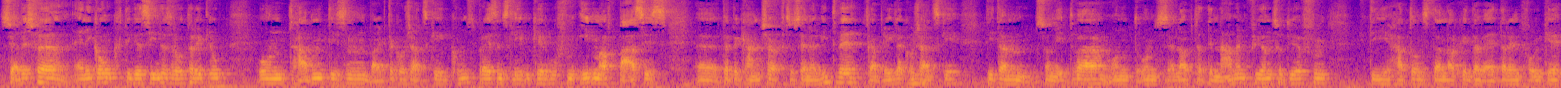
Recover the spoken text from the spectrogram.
Servicevereinigung, die wir sind als Rotary Club und haben diesen Walter Koschatzky Kunstpreis ins Leben gerufen, eben auf Basis äh, der Bekanntschaft zu seiner Witwe, Gabriela Koschatzky, die dann so nett war und uns erlaubt hat, den Namen führen zu dürfen. Die hat uns dann auch in der weiteren Folge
